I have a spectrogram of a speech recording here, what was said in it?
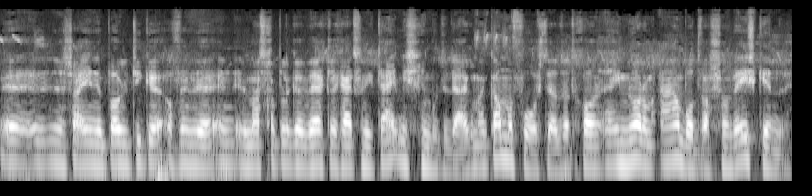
uh, dan zou je in de politieke of in de, in de, maatschappelijke werkelijkheid van die tijd misschien moeten duiken. Maar ik kan me voorstellen dat het gewoon een enorm aanbod was van weeskinderen.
